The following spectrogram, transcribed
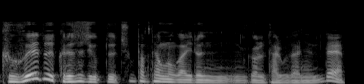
그 후에도 그래서 지금도 출판 평론가 이런 걸 달고 다니는데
